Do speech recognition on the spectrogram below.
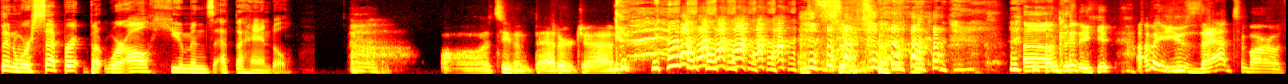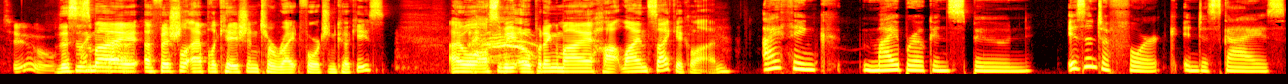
than we're separate but we're all humans at the handle? Oh, it's even better, Josh. Um, I'm gonna, u- I'm gonna use that tomorrow too. this is My my God. official application to write fortune cookies. I will also be opening my hotline psychic line. I think my broken spoon isn't a fork in disguise,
